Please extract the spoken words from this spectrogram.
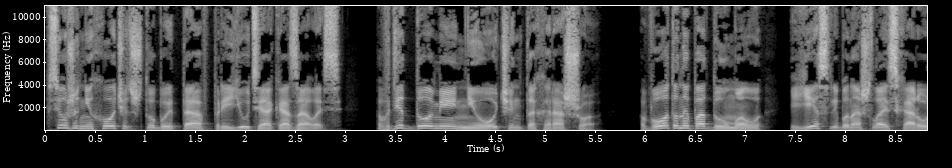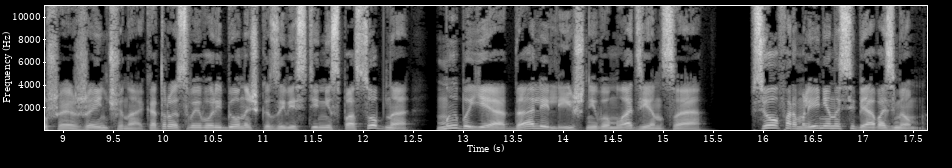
все же не хочет, чтобы та в приюте оказалась. В детдоме не очень-то хорошо. Вот он и подумал, если бы нашлась хорошая женщина, которая своего ребеночка завести не способна, мы бы ей отдали лишнего младенца. Все оформление на себя возьмем,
